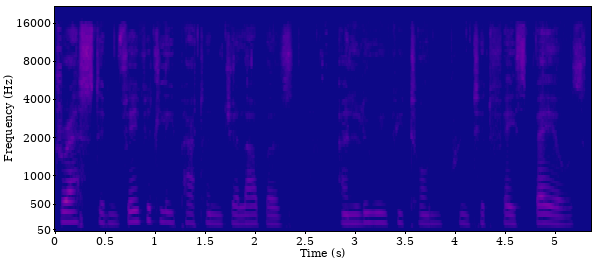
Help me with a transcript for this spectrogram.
Dressed in vividly patterned jalabas and Louis Vuitton printed face veils,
